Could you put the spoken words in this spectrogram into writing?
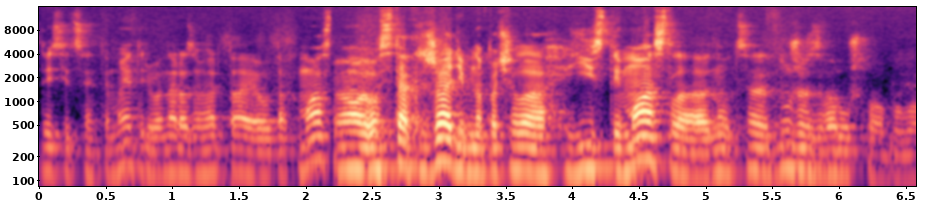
10 сантиметрів, вона розгортає отак масло. Ось так жадібно почала їсти масло. Ну, це дуже зворушливо було.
